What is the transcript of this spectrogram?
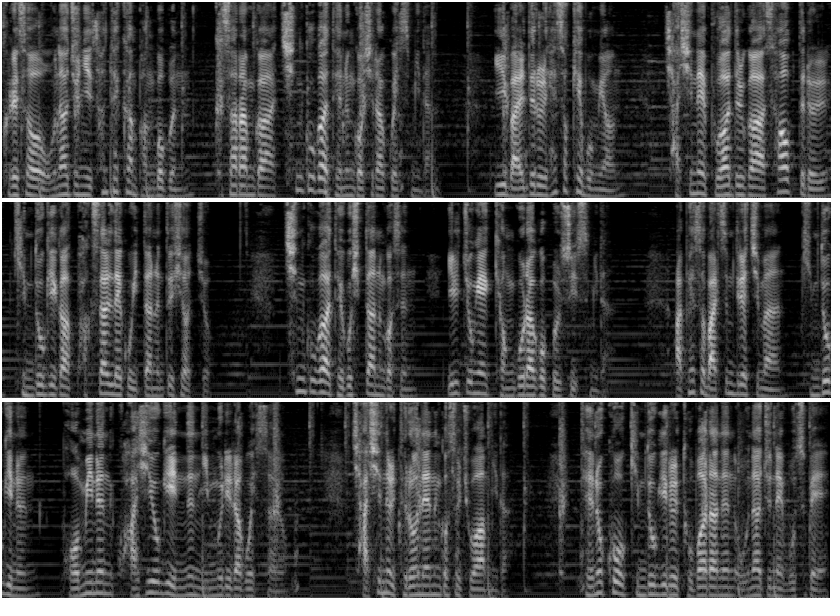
그래서 오나준이 선택한 방법은 그 사람과 친구가 되는 것이라고 했습니다. 이 말들을 해석해보면 자신의 부하들과 사업들을 김도기가 박살내고 있다는 뜻이었죠. 친구가 되고 싶다는 것은 일종의 경고라고 볼 수 있습니다. 앞에서 말씀드렸지만 김도기는 범인은 과시욕이 있는 인물이라고 했어요. 자신을 드러내는 것을 좋아합니다. 대놓고 김도기를 도발하는 오나준의 모습에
